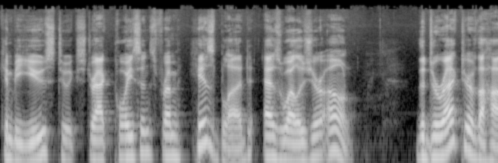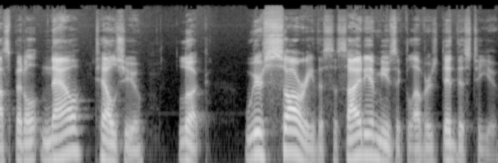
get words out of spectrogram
can be used to extract poisons from his blood as well as your own. The director of the hospital now tells you look, we're sorry the Society of Music Lovers did this to you.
